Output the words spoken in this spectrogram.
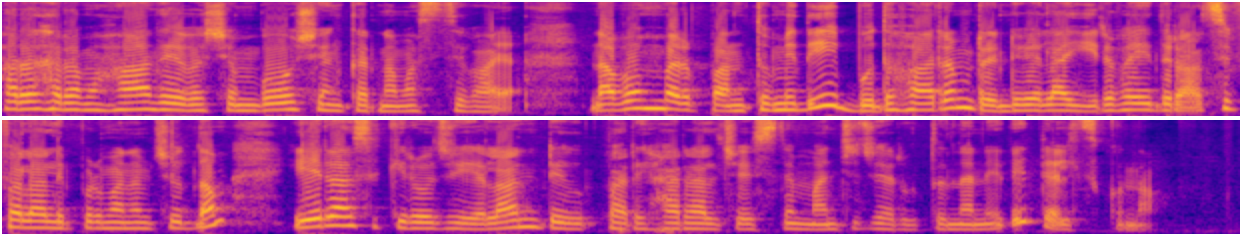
హరహర మహాదేవ శంభో శంకర్ నమశివాయ. నవంబర్ పంతొమ్మిది బుధవారం రెండు వేల ఇరవై ఐదు రాశి ఫలాలు ఇప్పుడు మనం చూద్దాం. ఏ రాశికి రోజు ఎలాంటి పరిహారాలు చేస్తే మంచి జరుగుతుందనేది తెలుసుకుందాం.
